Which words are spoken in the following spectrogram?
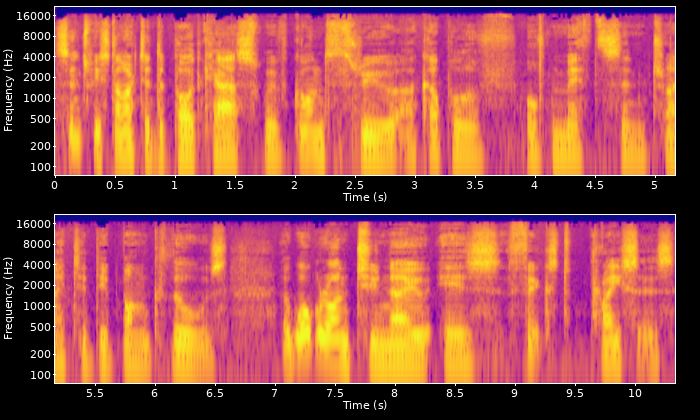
Since we started the podcast, we've gone through a couple of, of myths and tried to debunk those. Uh, what we're on to now is fixed prices.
